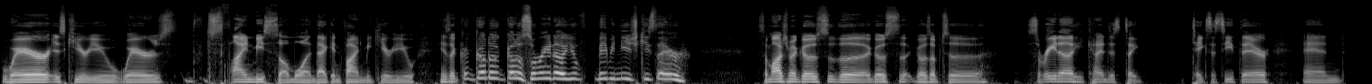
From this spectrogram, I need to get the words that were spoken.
"Where is Kiryu? Where's just find me someone that can find me Kiryu?" He's like, "Go to go to Serena. You'll maybe Nishiki's there." So Majima goes to the goes to, goes up to Serena. He kind of just like takes a seat there, and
